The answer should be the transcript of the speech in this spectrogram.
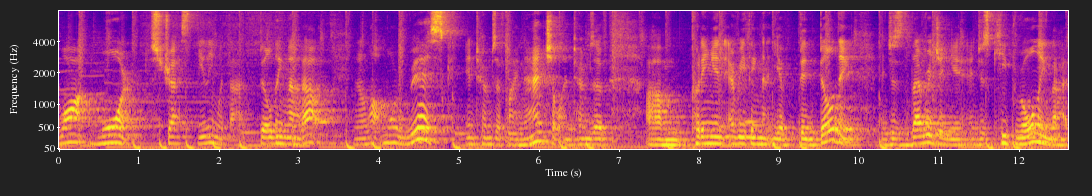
lot more stress dealing with that, building that up, and a lot more risk in terms of financial, in terms of um, putting in everything that you've been building and just leveraging it and just keep rolling that.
